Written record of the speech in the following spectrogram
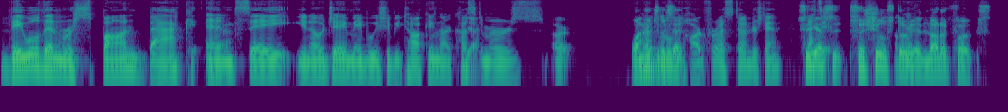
They will then respond back and Yeah. say, you know, Jay, maybe we should be talking. Our customers are, one are a little bit hard for us to understand. So That's yes, so, so short story. Okay. A lot of folks,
